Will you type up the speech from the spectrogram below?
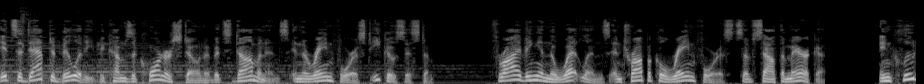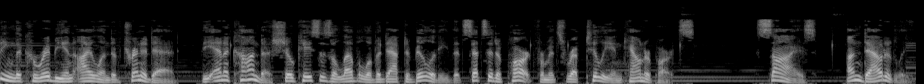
its adaptability becomes a cornerstone of its dominance in the rainforest ecosystem thriving in the wetlands and tropical rainforests of South America. Including the Caribbean island of Trinidad, the anaconda showcases a level of adaptability that sets it apart from its reptilian counterparts. Size, undoubtedly,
